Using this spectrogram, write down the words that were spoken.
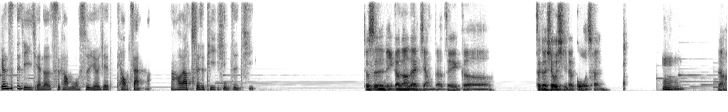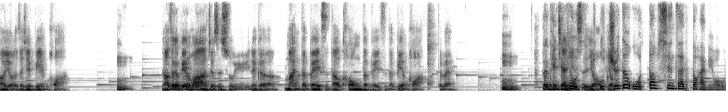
跟自己以前的思考模式有一些挑战嘛，然后要随时提醒自己，就是你刚刚在讲的这个这个休息的过程，嗯，然后有了这些变化，嗯，然后这个变化就是属于那个满的杯子到空的杯子的变化，对不对？嗯，但听起来也是有，我，我觉得我到现在都还没有。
